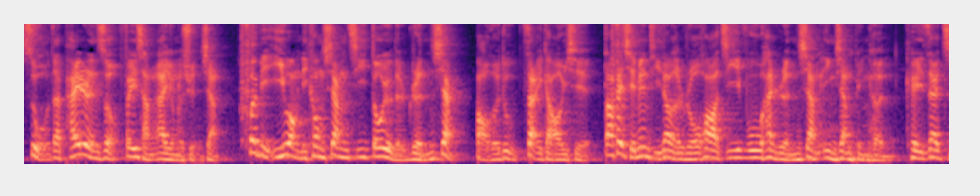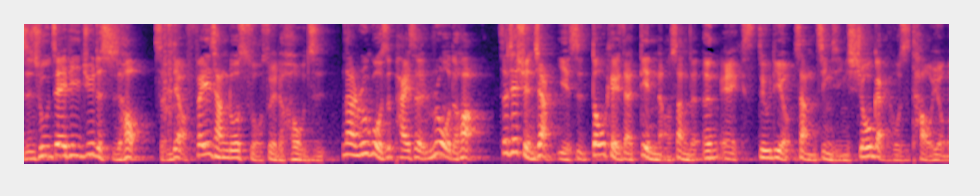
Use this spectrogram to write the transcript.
是我在拍人的时候非常爱用的选项，会比以往尼控相机都有的人像饱和度再高一些。搭配前面提到的柔化肌肤和人像印象平衡，可以在直出 JPG 的时候省掉非常多琐碎的后置。那如果是拍摄 RAW 的话，这些选项也是都可以在电脑上的 NX Studio 上进行修改或是套用。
